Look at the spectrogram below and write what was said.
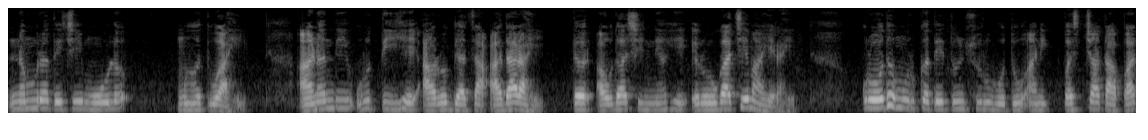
नम्रतेचे मोल महत्त्व आहे. आनंदी वृत्ती हे आरोग्याचा आधार आहे. तर औदासिन्य हे रोगाचे माहेर आहे. क्रोध मूर्खतेतून सुरू होतो आणि पश्चातापात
